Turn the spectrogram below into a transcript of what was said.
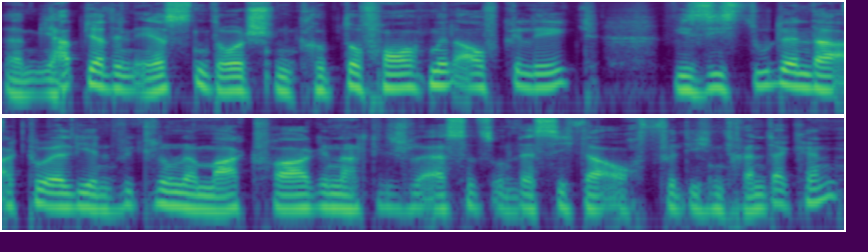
Ähm, ihr habt ja den ersten deutschen Kryptofonds mit aufgelegt. Wie siehst du denn da aktuell die Entwicklung der Marktfrage nach Digital Assets und lässt sich da auch für dich ein Trend erkennen?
